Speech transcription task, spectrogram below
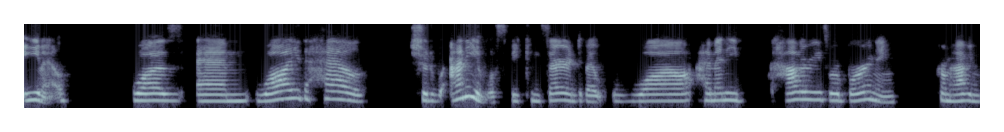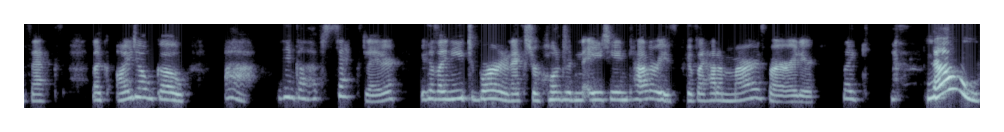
email was um why the hell should any of us be concerned about what how many calories we're burning from having sex? Like I don't go, ah, I think I'll have sex later because I need to burn an extra 118 calories because I had a Mars bar earlier. Like No, no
